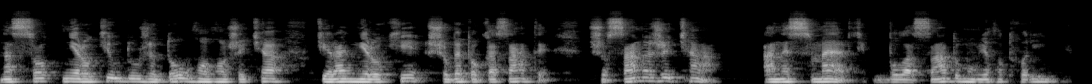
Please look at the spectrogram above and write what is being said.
на сотні років дуже довгого життя в ті ранні роки, щоби показати, що саме життя, а не смерть була задумом Його творіння.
